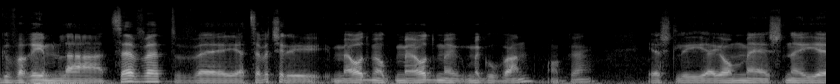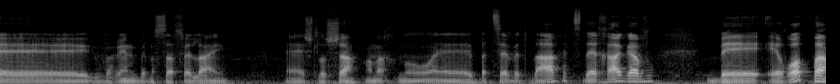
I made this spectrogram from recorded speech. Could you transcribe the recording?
גברים לצוות, והצוות שלי מאוד מאוד, מאוד מגוון, אוקיי? יש לי היום uh, שני uh, גברים בנוסף אליי, uh, שלושה, אנחנו uh, בצוות בארץ. דרך אגב, באירופה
